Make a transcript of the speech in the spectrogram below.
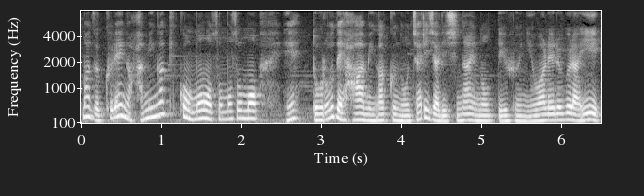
まずクレイの歯磨き粉もそもそも「え泥で歯磨くの？ジャリジャリしないの?」っていうふうに言われるぐらい、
